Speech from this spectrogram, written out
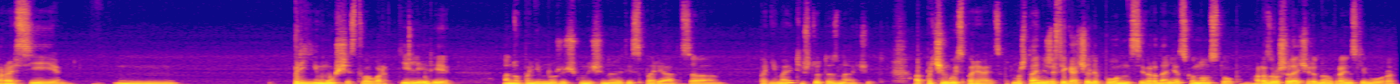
России преимущество в артиллерии, оно понемножечку начинает испаряться. Понимаете, что это значит? А почему испаряется? Потому что они же фигачили по Северодонецку нон-стоп. Разрушили очередной украинский город.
